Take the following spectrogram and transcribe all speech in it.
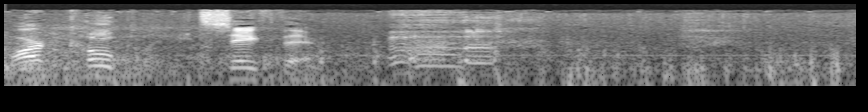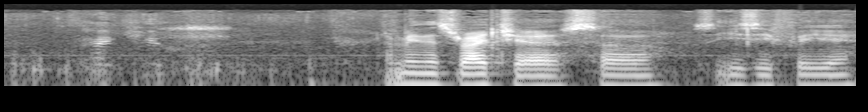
Mark Copeland. It's safe there. Thank you. I mean, it's right here, so it's easy for you.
